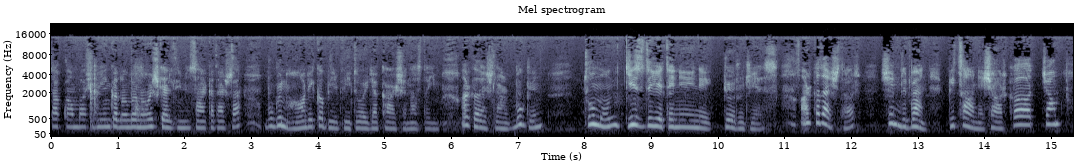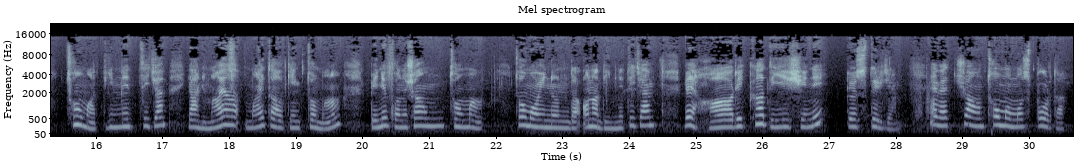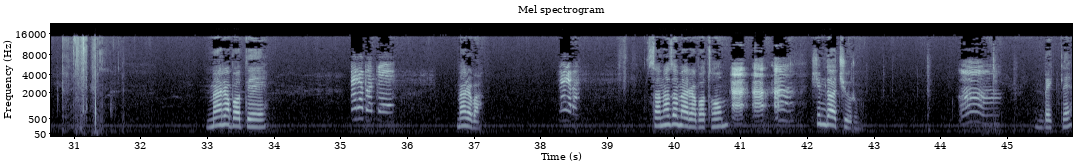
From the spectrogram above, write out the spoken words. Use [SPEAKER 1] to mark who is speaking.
[SPEAKER 1] Saklambaç Beyin kanalına hoş geldiniz arkadaşlar. Bugün harika bir video ile karşınızdayım. Arkadaşlar bugün Tom'un gizli yeteneğini göreceğiz. Arkadaşlar şimdi ben bir tane şarkı açacağım. Tom'a dinleteceğim. Yani My, My Talking Tom'a benim konuşan Tom'a Tom oyununda ona dinleteceğim ve harika değişini göstereceğim. Evet şu an Tom'umuz burada. Merhaba de.
[SPEAKER 2] Merhaba de.
[SPEAKER 1] Merhaba.
[SPEAKER 2] Merhaba.
[SPEAKER 1] Sana da merhaba Tom.
[SPEAKER 2] Aa, aa,
[SPEAKER 1] Şimdi açıyorum.
[SPEAKER 2] Aa.
[SPEAKER 1] Bekle.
